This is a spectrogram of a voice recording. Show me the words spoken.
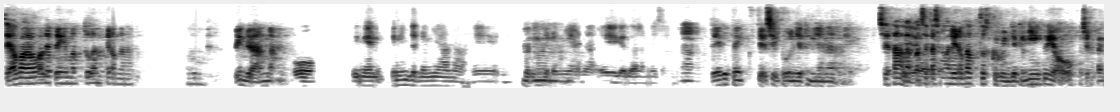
di awal-awalnya pengen metu kan karena oh, pindah anak. oh ingin ingin jenengi anaknya pengen Hmm. jenengi anaknya kata anda sana Nah, jadi aku pengen dia sih gurun jadi anak. Saya tahu lah, pas saya tas ngelahirin aku terus gurun jadi itu ya oh, kan.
